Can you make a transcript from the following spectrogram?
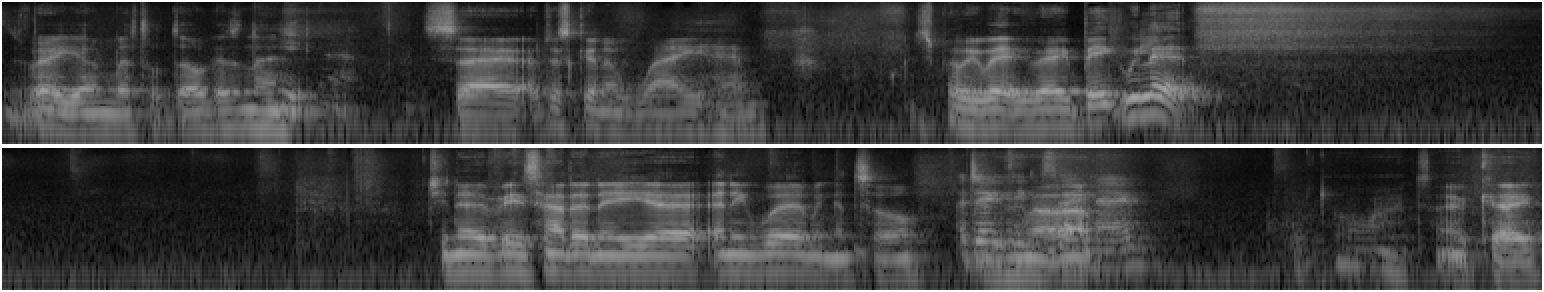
He's a very young little dog, isn't he? Yeah. So I'm just going to weigh him. It's probably very, very big, will it? Do you know if he's had any uh, any worming at all? I don't Anything think so, that? no. All right, okay.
